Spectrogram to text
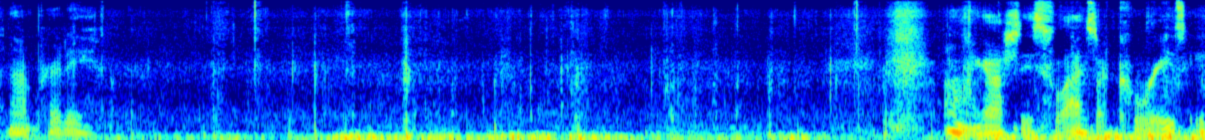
Not pretty. Oh my gosh, these flies are crazy.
